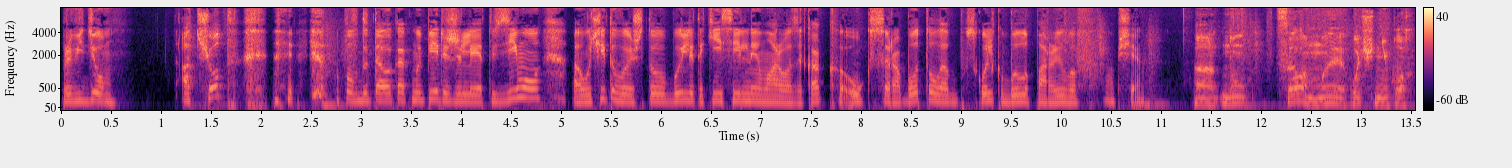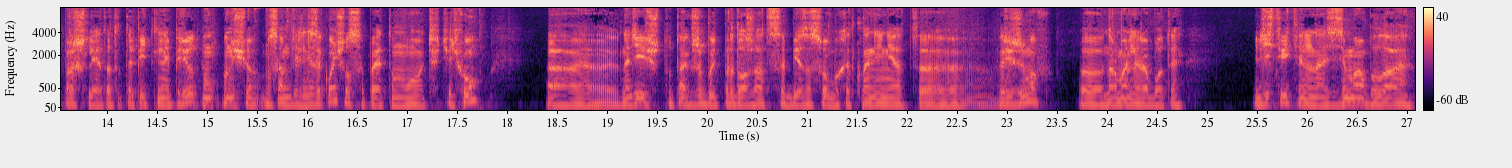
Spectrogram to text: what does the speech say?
проведем отчет по поводу того, как мы пережили эту зиму, а, учитывая, что были такие сильные морозы. Как УКС работала, сколько было порывов вообще? А, ну, в целом мы очень неплохо прошли этот отопительный период. Ну, он еще на самом деле не закончился, поэтому тьфу-тьфу. А, надеюсь, что также будет продолжаться без особых отклонений от э, режимов э, нормальной работы. Действительно, зима была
